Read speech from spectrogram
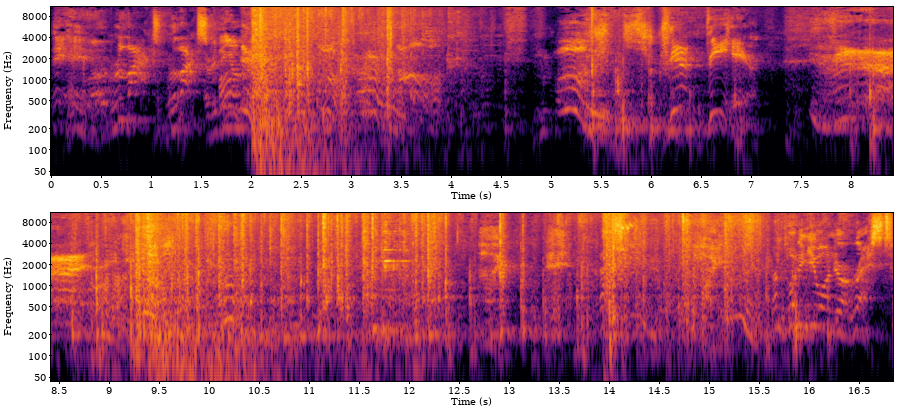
Hey, well, Everything okay? You can't be here. I'm putting you under arrest.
